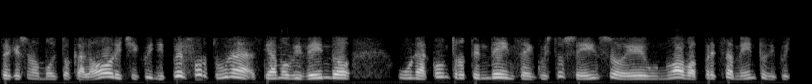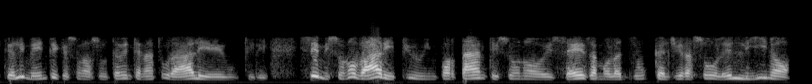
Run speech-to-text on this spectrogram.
perché sono molto calorici, quindi per fortuna stiamo vivendo una controtendenza in questo senso e un nuovo apprezzamento di questi alimenti che sono assolutamente naturali e utili. I semi sono vari, i più importanti sono il sesamo, la zucca, il girasole, il lino,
